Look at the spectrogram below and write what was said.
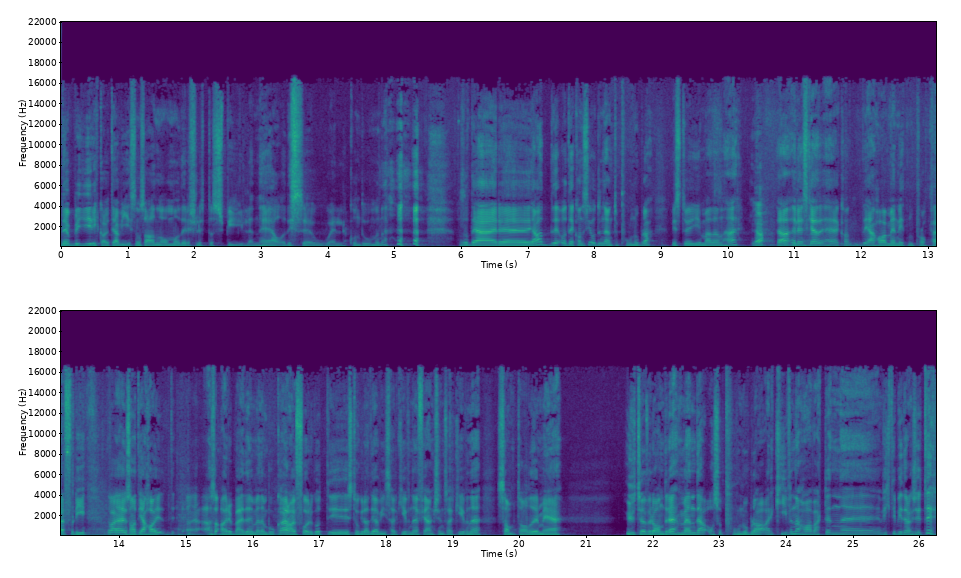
det rykka ut i avisen og sa nå må dere slutte å spyle ned alle disse OL-kondomene. Altså det er, eh, ja, det, og det kan du si, og du nevnte pornoblad. Hvis du gir meg den her. Ja. ja eller skal jeg, jeg, kan, jeg har med en liten prop her. fordi det var sånn at jeg har, altså Arbeidet med denne boka her har foregått i stor grad i avisarkivene, fjernsynsarkivene, samtaler med utøvere og andre. Men det er også pornobladarkivene har vært en uh, viktig bidragsyter.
